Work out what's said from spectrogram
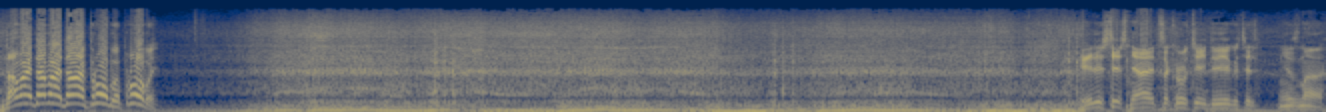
Давай, давай, давай, пробуй, пробуй. Или стесняется крутить двигатель, не знаю.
